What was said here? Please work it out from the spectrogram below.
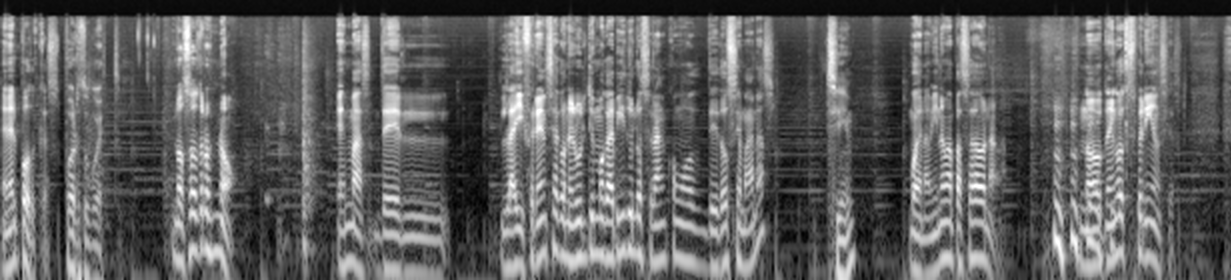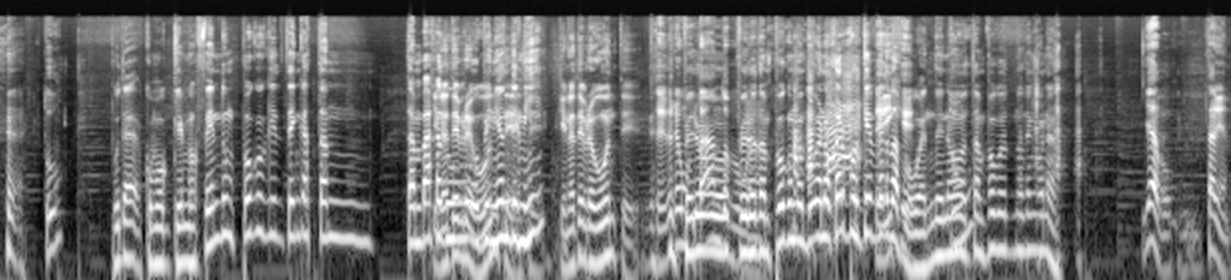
en el podcast. Por supuesto. Nosotros no. Es más, del, la diferencia con el último capítulo serán como de dos semanas. Sí. Bueno, a mí no me ha pasado nada. No tengo experiencias. ¿Tú? Puta, como que me ofende un poco que tengas tan, tan baja no tu pregunte. opinión de mí. Que no te pregunte. Te estoy preguntando. Pero, pero tampoco me puedo enojar porque es verdad, dije, pues, No, tampoco no tengo nada. Ya, po, está bien.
